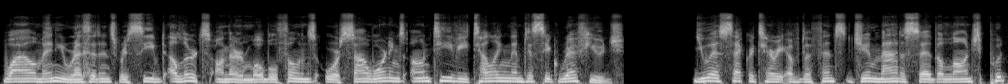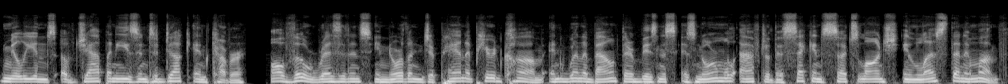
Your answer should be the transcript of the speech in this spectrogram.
while many residents received alerts on their mobile phones or saw warnings on TV telling them to seek refuge. U.S. Secretary of Defense Jim Mattis said the launch put millions of Japanese into duck and cover, although residents in northern Japan appeared calm and went about their business as normal after the second such launch in less than a month.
